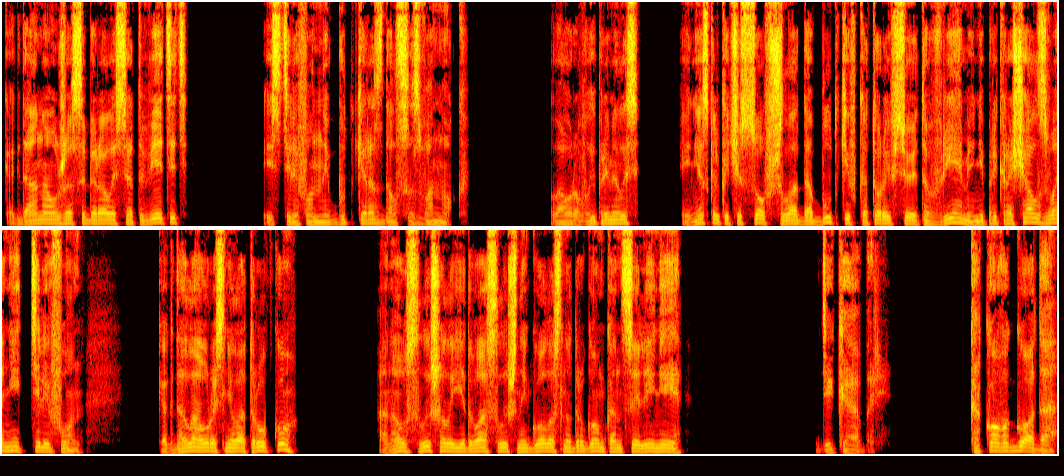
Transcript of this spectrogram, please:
Когда она уже собиралась ответить, из телефонной будки раздался звонок. Лаура выпрямилась и несколько часов шла до будки, в которой все это время не прекращал звонить телефон. Когда Лаура сняла трубку, она услышала едва слышный голос на другом конце линии. «Декабрь. Какого года?»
